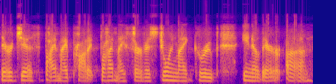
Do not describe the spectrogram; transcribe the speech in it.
They're just buy my product buy my service join my group. You know they're um,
